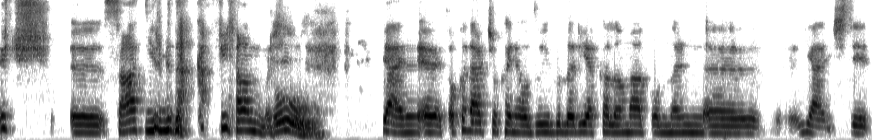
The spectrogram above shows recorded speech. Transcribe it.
3 e, saat 20 dakika filanmış. Oo. Yani evet o kadar çok hani o duyguları yakalamak, onların e, yani işte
